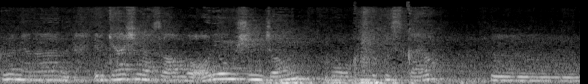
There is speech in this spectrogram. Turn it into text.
그러면은 이렇게 하시면서 뭐 어려우신 점, 뭐 그런 것도 있을까요? 음,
